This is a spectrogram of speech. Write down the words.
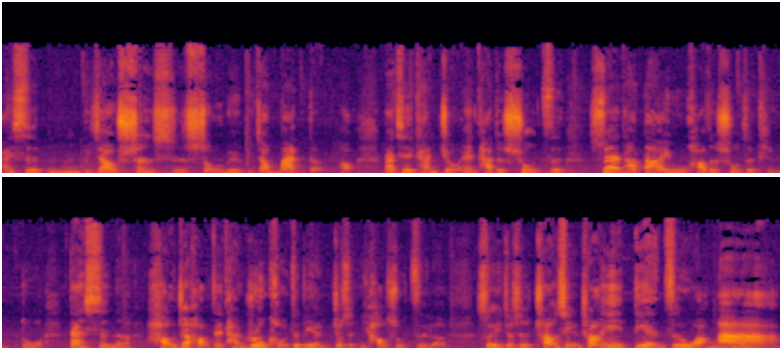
还是嗯比较深思熟虑、比较慢的。好，那其实看九 N，它的数字，虽然它大于五号的数字挺多，但是呢，好就好在它入口这边就是一号数字了，所以就是创新创意点子王啊。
